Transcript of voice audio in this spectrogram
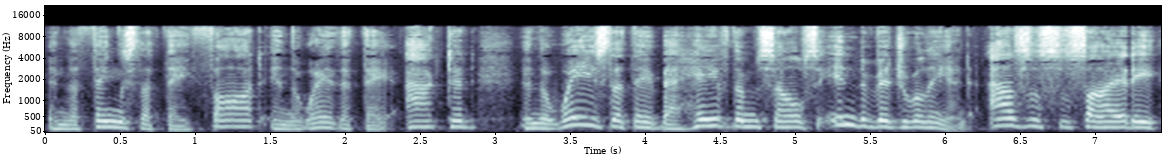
in the things that they thought, in the way that they acted, in the ways that they behaved themselves individually and as a society,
